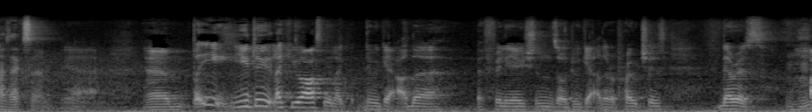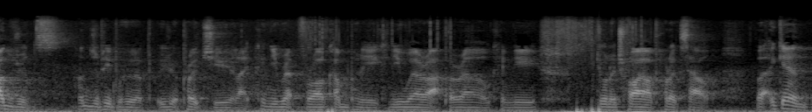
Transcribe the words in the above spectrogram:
That's excellent. Yeah. Um, but you, you do, like you asked me, like, do we get other affiliations or do we get other approaches? There is Mhm. hundreds, hundreds of people who, who approach you, like, can you rep for our company? Can you wear our apparel? Can you, do you want to try our products out? But again,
